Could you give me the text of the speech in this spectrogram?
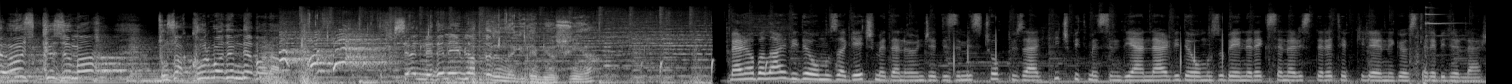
öz kızıma tuzak kurmadım de bana. Sen neden evlatlarınla gidemiyorsun ya? Merhabalar videomuza geçmeden önce dizimiz çok güzel hiç bitmesin diyenler videomuzu beğenerek senaristlere tepkilerini gösterebilirler.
